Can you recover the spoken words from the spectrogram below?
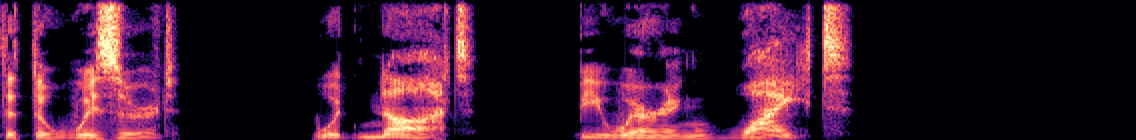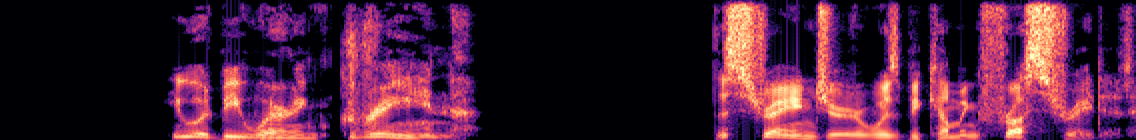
that the wizard would not be wearing white. He would be wearing green. The stranger was becoming frustrated,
